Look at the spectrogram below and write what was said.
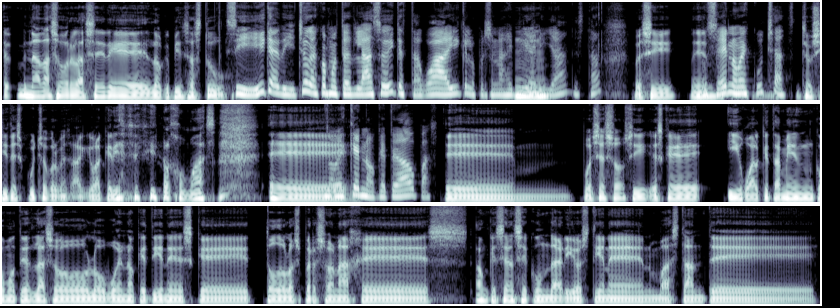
Eh, Nada sobre la serie, lo que piensas tú. Sí, que he dicho que es como Ted Lasso y que está guay, que los personajes bien Ujú. y ya, está. Pues sí. eh, No sé, no me escuchas. Yo sí te escucho, pero pensaba que igual querías decir algo más. Eh, No ves que no, que te he dado paso. eh, pues eso, sí, es que igual que también como Ted Lasso, lo bueno que tiene es que todos los personajes, aunque sean secundarios, tienen bastante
